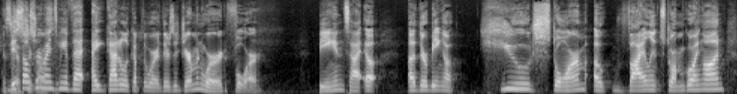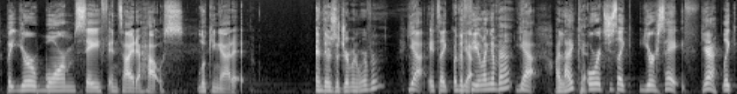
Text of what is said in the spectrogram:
it's this also reminds me of that. I got to look up the word. There's a German word for being inside. Uh, uh, there being a huge storm, a violent storm going on, but you're warm, safe inside a house looking at it. And there's a German word for it? Yeah, it's like Or the yeah. feeling of that? Yeah, I like it. or it's just like you're safe. Yeah. like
